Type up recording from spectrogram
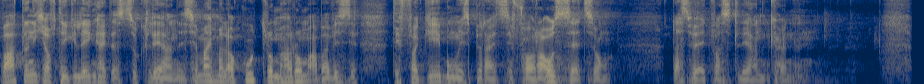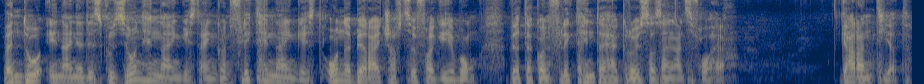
Warte nicht auf die Gelegenheit, es zu klären. Ist ja manchmal auch gut drumherum, aber wisst ihr, die Vergebung ist bereits die Voraussetzung, dass wir etwas klären können. Wenn du in eine Diskussion hineingehst, einen Konflikt hineingehst, ohne Bereitschaft zur Vergebung, wird der Konflikt hinterher größer sein als vorher. Garantiert.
